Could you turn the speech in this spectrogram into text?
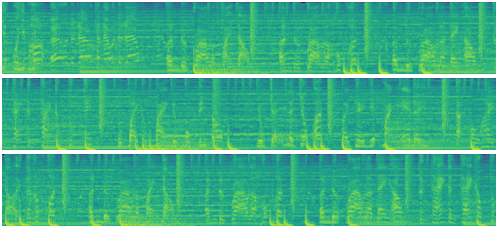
nhất của hip hop? Ê underground, thằng nào underground? Underground là phản động Underground là hút hít Underground là đàn ông. Từng tháng từng tháng không thúc thiết Tụi bay không mang được một tiếng tốt. Dù chỉ là chút ít Vậy thì dẹp mẹ đi. Tắt nguồn hay đợi ta rút phích Underground là phản động Underground là hút hít Underground là đàn ông. Từng tháng từng tháng không thúc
